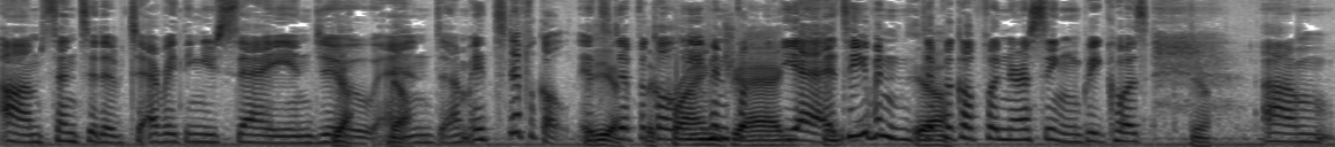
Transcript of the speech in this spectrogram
um, sensitive to everything you say and do Yeah, yeah. and um, it's difficult it's Yeah, difficult even jag for yeah it's even yeah. difficult for nursing because Yeah. um,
